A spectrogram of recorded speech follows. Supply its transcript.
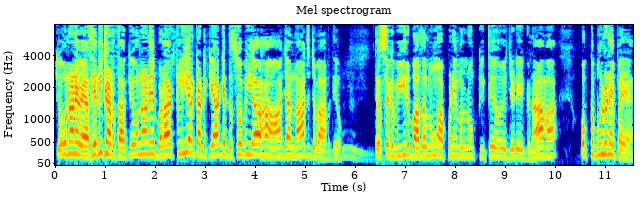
ਕਿ ਉਹਨਾਂ ਨੇ ਵੈਸੇ ਨਹੀਂ ਛੱਡਤਾ ਕਿ ਉਹਨਾਂ ਨੇ ਬੜਾ ਕਲੀਅਰ ਕੱਟ ਕਿਹਾ ਕਿ ਦੱਸੋ ਵੀ ਆ ਹਾਂ ਜਾਂ ਨਾ ਚ ਜਵਾਬ ਦਿਓ। ਤੇ ਸੁਖਬੀਰ ਬਾਦਲ ਨੂੰ ਆਪਣੇ ਵੱਲੋਂ ਕੀਤੇ ਹੋਏ ਜਿਹੜੇ ਗੁਨਾਹ ਵਾ ਉਹ ਕਬੂਲਣੇ ਪਏ ਆ।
